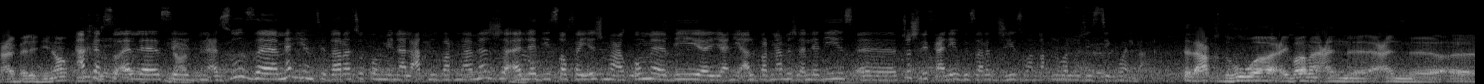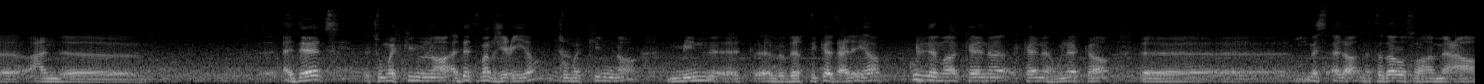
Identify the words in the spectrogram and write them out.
مع بلدنا. آخر سؤال سيد نعم. بن عزوز ما هي انتظاراتكم من العقد البرنامج الذي سوف يجمعكم ب يعني البرنامج الذي آه، تشرف عليه وزارة التجهيز والنقل واللوجستيك والماء العقد هو عبارة عن عن آه، عن آه، أداة تمكننا أداة مرجعية تمكننا من الارتكاز عليها كلما كان كان هناك مسألة نتدارسها مع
